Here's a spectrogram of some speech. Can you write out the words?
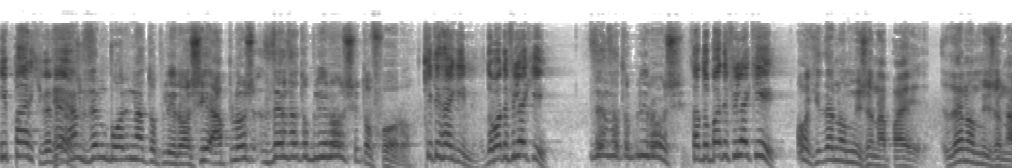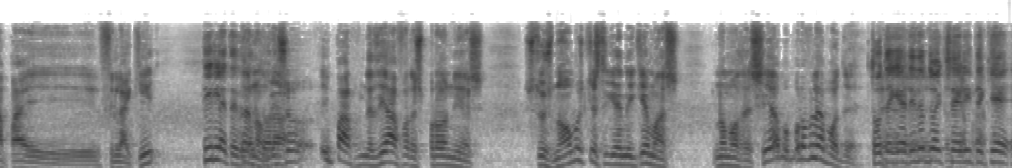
Υπάρχει βεβαίως. Εάν δεν μπορεί να το πληρώσει, απλώς δεν θα το πληρώσει το φόρο. Και τι θα γίνει, θα τον πάτε φυλακή; Δεν θα το πληρώσει. Θα τον πάτε φυλακή; Όχι, δεν νομίζω να πάει, δεν νομίζω να πάει φυλακή. Τι λέτε Δεν δηλαδή τώρα; νομίζω. Υπάρχουν διάφορες πρόνοιες στους νόμους και στη γενική μας νομοθεσία που προβλέπονται. Τότε ε, γιατί δεν το τέτοια εξαιρείτε πράγματα. και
